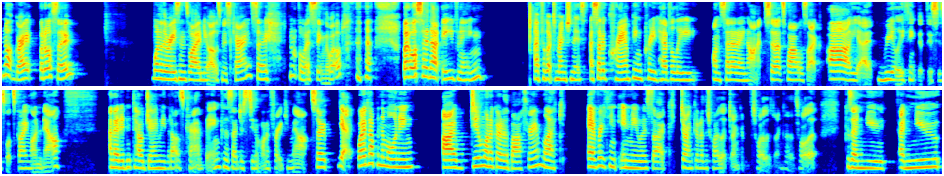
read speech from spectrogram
not great, but also one of the reasons why I knew I was miscarrying. So, not the worst thing in the world. but also that evening, I forgot to mention this. I started cramping pretty heavily on Saturday night. So that's why I was like, ah, yeah, I really think that this is what's going on now. And I didn't tell Jamie that I was cramping because I just didn't want to freak him out. So, yeah, woke up in the morning. I didn't want to go to the bathroom. Like, everything in me was like, don't go to the toilet, don't go to the toilet, don't go to the toilet. Because I knew, I knew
